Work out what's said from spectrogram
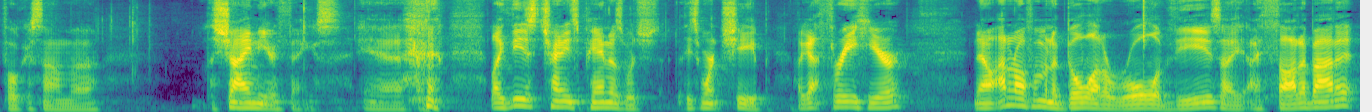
focus on the the shinier things. like these Chinese pandas, which these weren't cheap. I got three here. Now, I don't know if I'm going to build out a roll of these. I, I thought about it.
